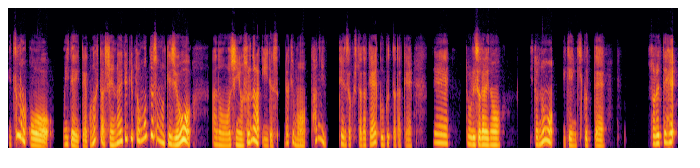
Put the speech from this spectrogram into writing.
いつもこう見ていて、この人は信頼できると思ってその記事を、あの、信用するならいいです。だけども、単に検索しただけ、ググっただけで、通りすがりの人の意見聞くって、それって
